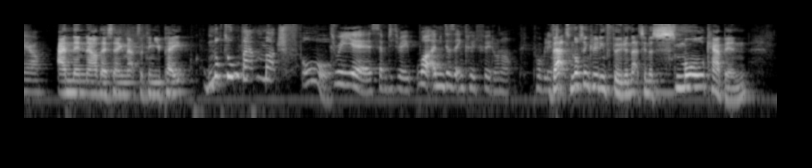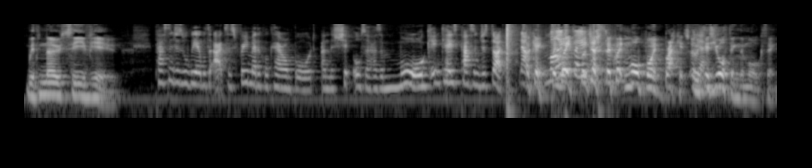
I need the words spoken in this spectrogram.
Yeah. And then now they're saying that's the thing you pay not all that much for. Three years, 73 Well, I mean, does it include food or not? Probably That's not. not including food, and that's in a small cabin with no sea view. Passengers will be able to access free medical care on board, and the ship also has a morgue in case passengers die. Now, Okay, my but wait, favourite... but just a quick more point brackets. Oh, Yeah. is this your thing, the morgue thing?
